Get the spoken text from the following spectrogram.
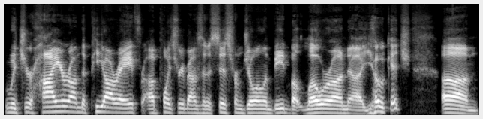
which you're higher on the PRA for uh, points, rebounds, and assists from Joel Embiid, but lower on uh, Jokic. Um,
